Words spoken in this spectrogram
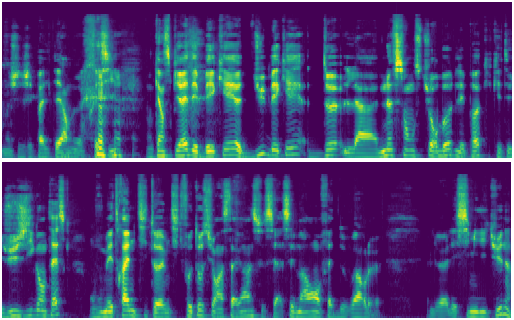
moi, j'ai pas le terme précis. Donc, inspiré des béquets, du béquet de la 911 Turbo de l'époque, qui était juste gigantesque. On vous mettra une petite, une petite photo sur Instagram, c'est assez marrant, en fait, de voir le, les similitudes.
